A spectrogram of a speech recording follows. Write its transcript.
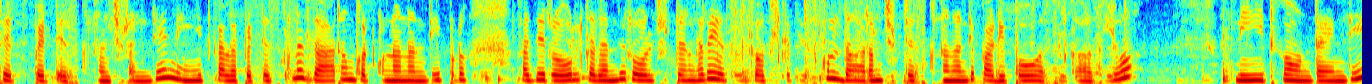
సెట్ పెట్టేసుకున్నాను చూడండి. నీట్గా అలా పెట్టేసుకుని దారం కట్టుకున్నానండి. ఇప్పుడు అది రోల్ కదండి రోల్ చుట్టాను కదా ఎదురుకి వదిలికి తీసుకుని దారం చుట్టేసుకున్నానండి. పడిపోవు అసలు గాజులు. నీట్గా ఉంటాయండి.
